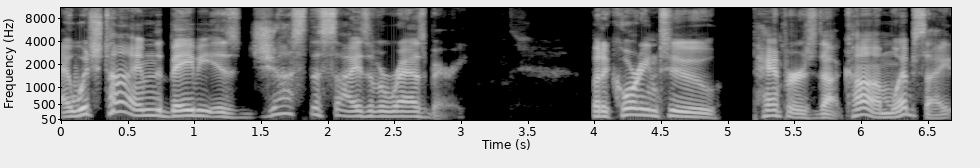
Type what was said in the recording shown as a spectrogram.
at which time the baby is just the size of a raspberry. But according to pampers.com website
